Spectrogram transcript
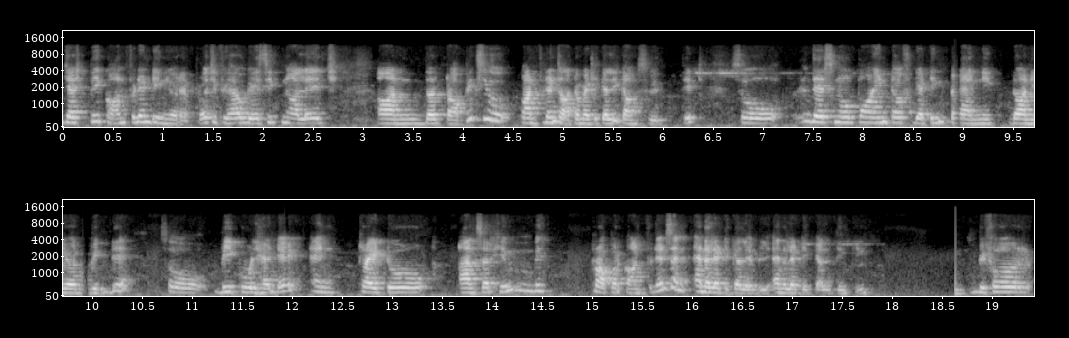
Just be confident in your approach. If you have basic knowledge on the topics, you confidence automatically comes with it. So there's no point of getting panicked on your big day. So be cool headed and try to answer him with proper confidence and analytical analytical thinking before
